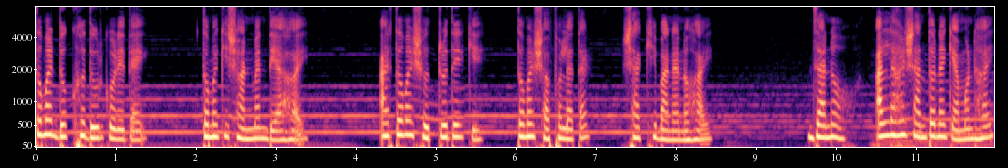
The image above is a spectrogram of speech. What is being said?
তোমার দুঃখ দূর করে দেয়। তোমাকে সম্মান দেয়া হয়। আর তোমার শত্রুদেরকে তোমার সফলতার সাক্ষী বানানো হয়। জানো, আল্লাহর সান্ত্বনা কেমন হয়?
